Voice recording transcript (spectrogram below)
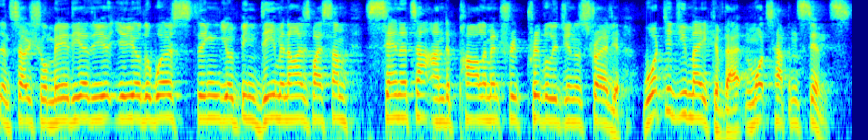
and social media. You, are the worst thing. You've been demonised by some senator under parliamentary privilege in Australia. What did you make of that, and what's happened since?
